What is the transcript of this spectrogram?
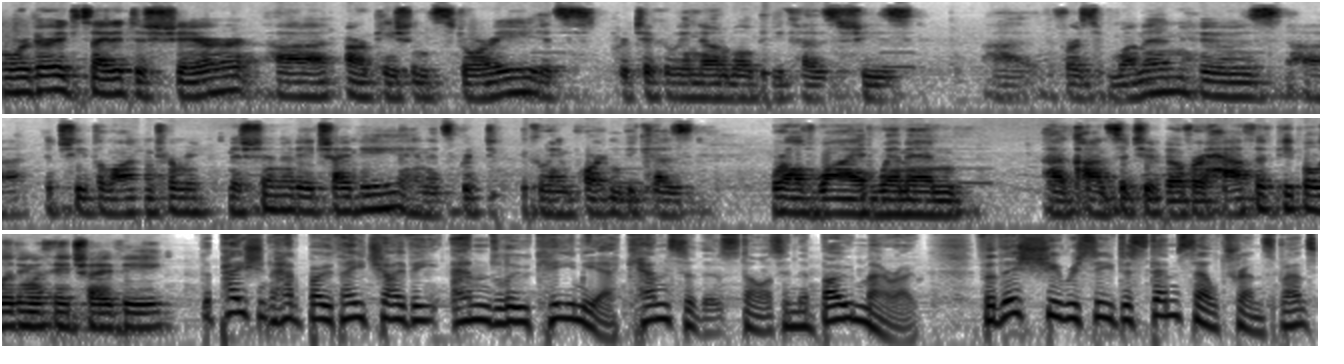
Well, we're very excited to share uh, our patient's story. It's particularly notable because she's uh, the first woman who's uh, achieved a long term remission of HIV, and it's particularly important because worldwide women uh, constitute over half of people living with HIV. The patient had both HIV and leukemia, cancer that starts in the bone marrow. For this, she received a stem cell transplant.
